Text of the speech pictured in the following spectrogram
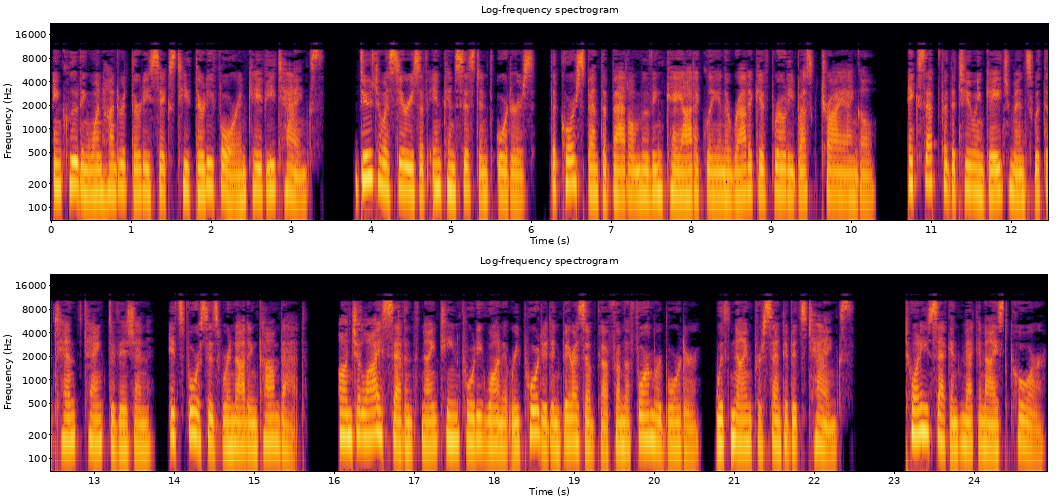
including 136 T-34 and KV tanks. Due to a series of inconsistent orders, the Corps spent the battle moving chaotically in the Radakiv-Brody-Busk triangle. Except for the two engagements with the 10th Tank Division, its forces were not in combat. On July 7, 1941 it reported in Berezovka from the former border, with 9% of its tanks. 22nd Mechanized Corps.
